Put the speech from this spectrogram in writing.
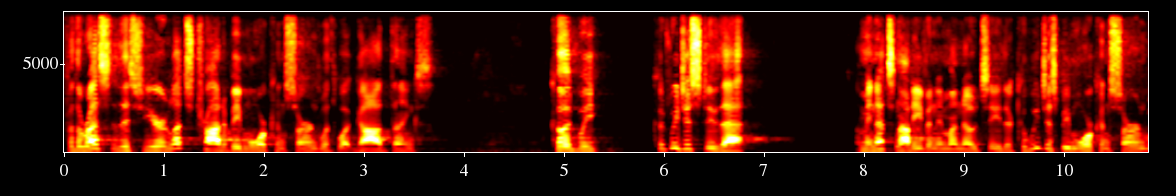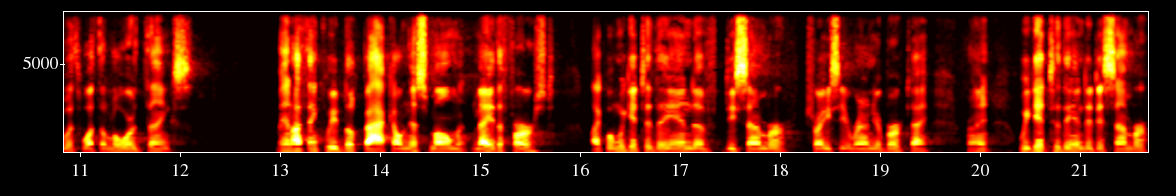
For the rest of this year, let's try to be more concerned with what God thinks. Could we? Could we just do that? I mean, that's not even in my notes either. Could we just be more concerned with what the Lord thinks? Man, I think we'd look back on this moment, May the 1st, like when we get to the end of December, Tracy, around your birthday, right? We get to the end of December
